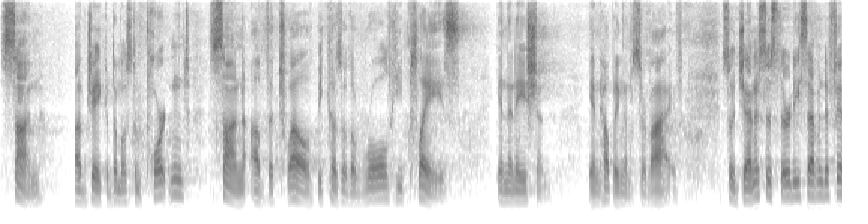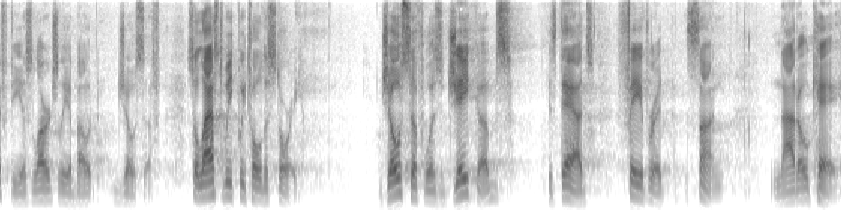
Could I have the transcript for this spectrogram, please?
son of Jacob, the most important son of the 12 because of the role he plays in the nation in helping them survive. So Genesis 37 to 50 is largely about Joseph. So last week we told a story. Joseph was Jacob's, his dad's, favorite son. Not okay.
